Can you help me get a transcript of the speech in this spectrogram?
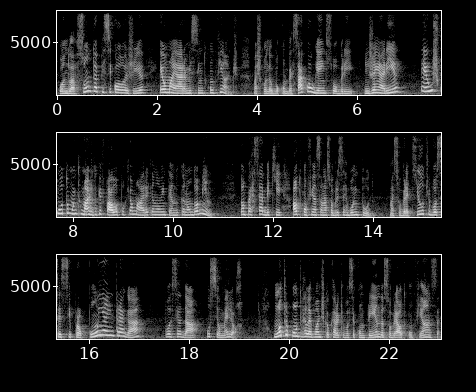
Quando o assunto é psicologia, eu, Mayara, me sinto confiante. Mas quando eu vou conversar com alguém sobre engenharia, eu escuto muito mais do que falo, porque é uma área que eu não entendo, que eu não domino. Então percebe que autoconfiança não é sobre ser bom em tudo, mas sobre aquilo que você se propõe a entregar, você dá o seu melhor. Um outro ponto relevante que eu quero que você compreenda sobre a autoconfiança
